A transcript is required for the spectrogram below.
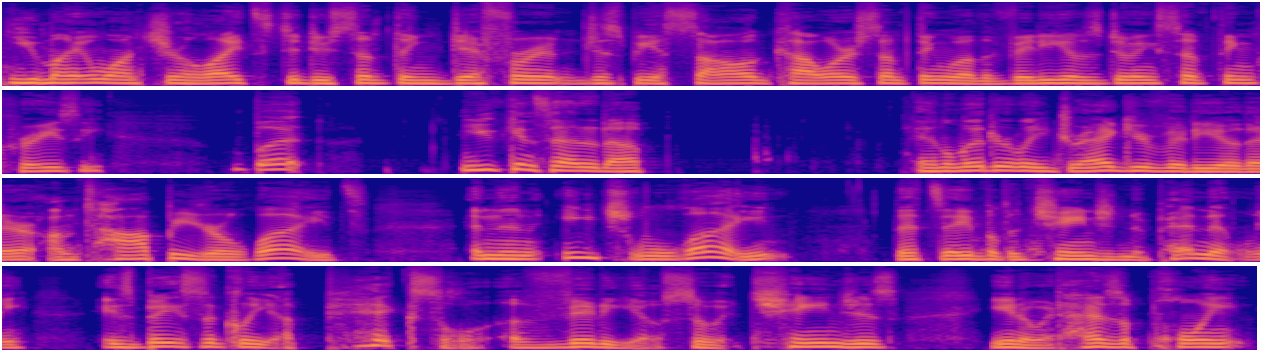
you might want your lights to do something different, just be a solid color or something while the video is doing something crazy. But you can set it up and literally drag your video there on top of your lights. And then each light that's able to change independently is basically a pixel of video. So it changes, you know, it has a point,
